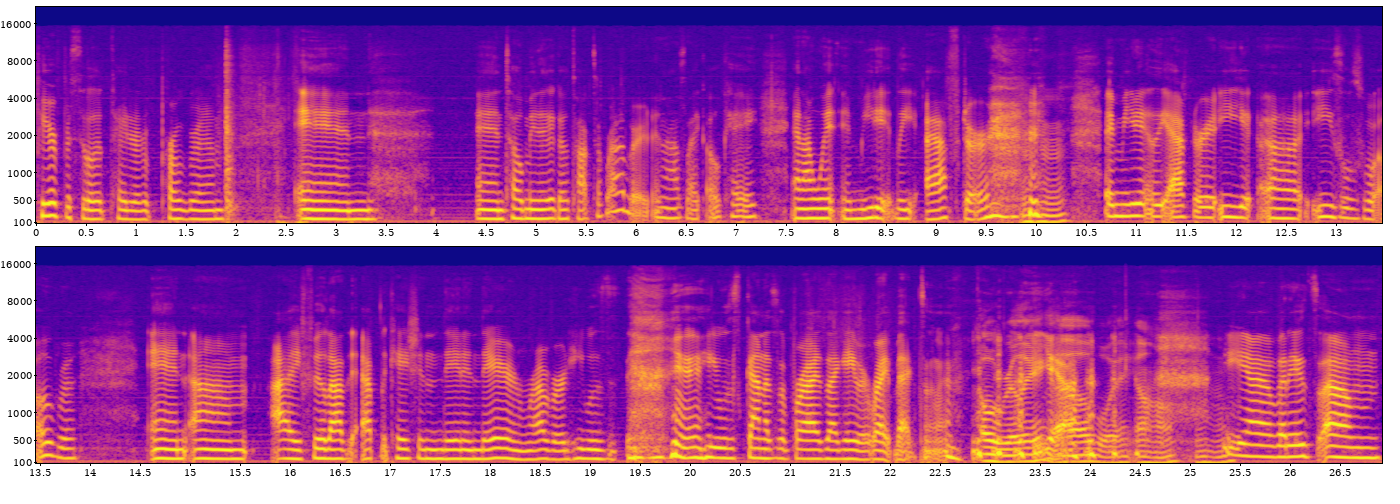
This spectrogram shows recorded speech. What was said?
peer facilitator program, and and told me to go talk to Robert, and I was like, okay, and I went immediately after, Mhm. immediately after e- uh, easels were over, and um, I filled out the application then and there, and Robert he was he was kind of surprised I gave it right back to him. Oh, really? Yeah. Oh boy. Uh huh. hmm Yeah, but it's um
